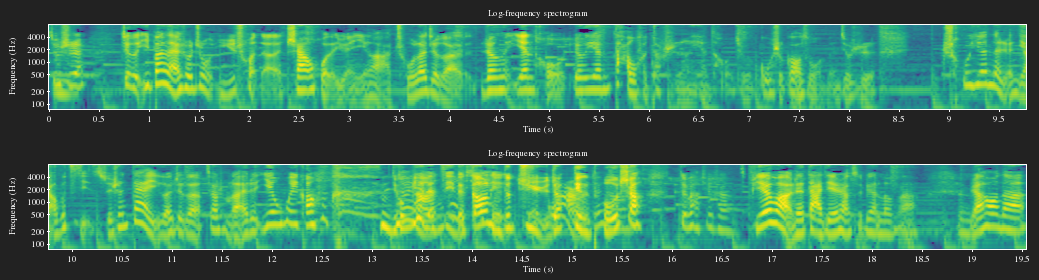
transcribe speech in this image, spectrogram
就是这个一般来说，这种愚蠢的山火的原因啊，除了这个扔烟头，扔烟大部分都是扔烟头。这个故事告诉我们，就是抽烟的人，你要不自己随身带一个这个叫什么来着烟灰缸，你就灭在自己的缸里，你就举着顶头上，对吧？就是啊别往这大街上随便扔啊。嗯然后呢，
